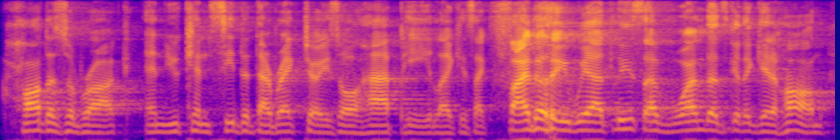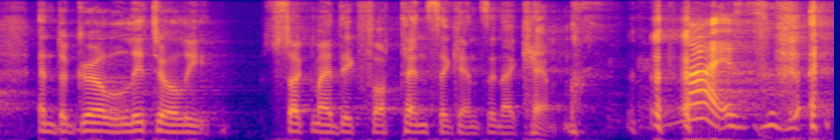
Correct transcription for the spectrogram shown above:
hard as a rock, and you can see the director is all happy, like it's like finally we at least have one that's gonna get hard, and the girl literally sucked my dick for ten seconds, and I came. nice.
